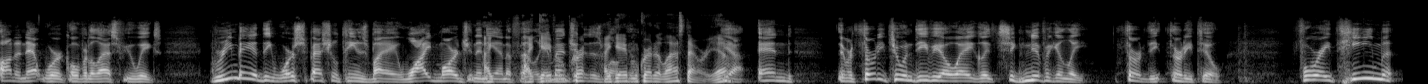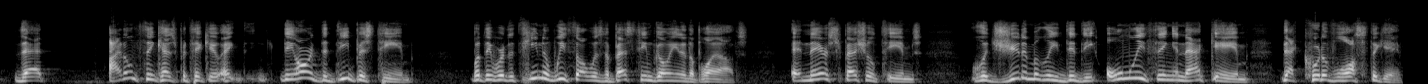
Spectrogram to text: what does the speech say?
on a network over the last few weeks. Green Bay had the worst special teams by a wide margin in the I, NFL. I gave, him, cre- well, I gave him credit last hour, yeah. Yeah, and – they were 32 in DVOA, like significantly 30, 32. For a team that I don't think has particular, they aren't the deepest team, but they were the team that we thought was the best team going into the playoffs. And their special teams legitimately did the only thing in that game that could have lost the game.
